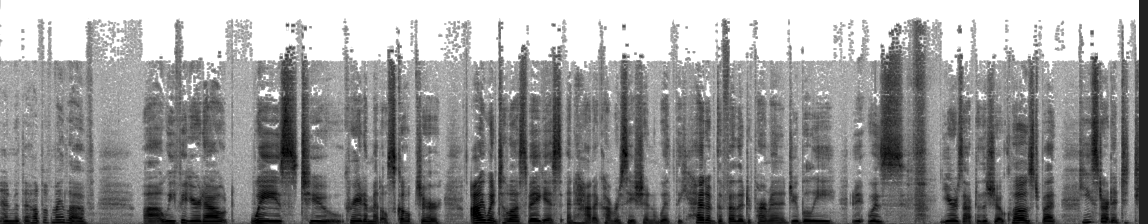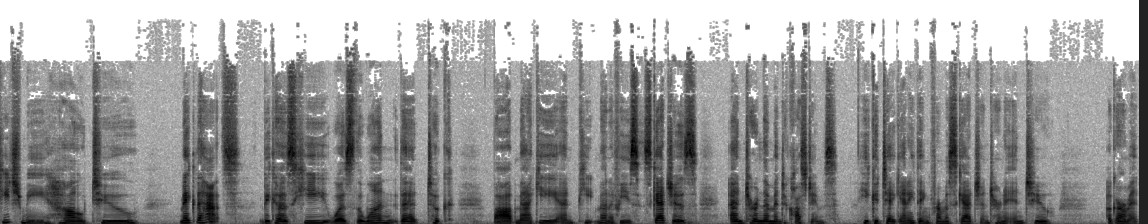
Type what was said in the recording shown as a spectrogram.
And with the help of my love, uh, we figured out ways to create a metal sculpture. I went to Las Vegas and had a conversation with the head of the feather department at Jubilee. It was years after the show closed, but he started to teach me how to make the hats because he was the one that took Bob Mackie and Pete Menefee's sketches and turn them into costumes. He could take anything from a sketch and turn it into a garment.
